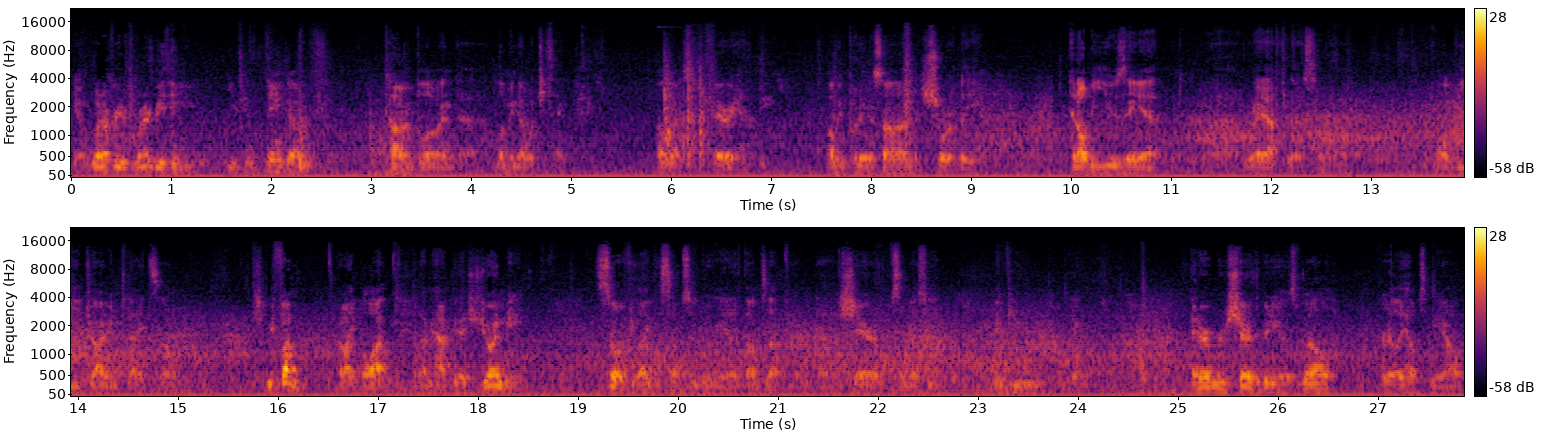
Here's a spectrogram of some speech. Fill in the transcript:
you know, whatever whatever you think you, you can think of, comment below and uh, let me know what you think. Otherwise, very happy. I'll be putting this on shortly, and I'll be using it uh, right after this. I'll, I'll be driving tonight, so it should be fun. I like it a lot, and I'm happy that you joined me. So if you like this episode, give it a thumbs up and uh, share somebody else. If you, you know, and remember to share the video as well. It really helps me out.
